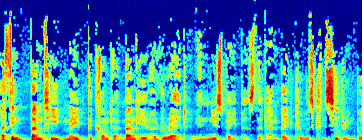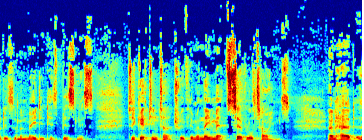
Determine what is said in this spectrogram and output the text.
I think Bhante made the contact. Bhante had read in newspapers that Ambedkar was considering Buddhism and made it his business to get in touch with him. And they met several times and had a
